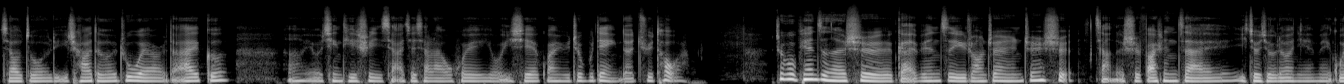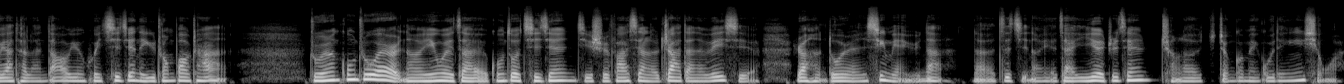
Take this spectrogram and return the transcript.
叫做《理查德·朱维尔的哀歌》。嗯，友情提示一下，接下来我会有一些关于这部电影的剧透啊。这部片子呢是改编自一桩真人真事，讲的是发生在一九九六年美国亚特兰大奥运会期间的一桩爆炸案。主人公朱维尔呢，因为在工作期间及时发现了炸弹的威胁，让很多人幸免于难。那自己呢，也在一夜之间成了整个美国的英雄啊。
